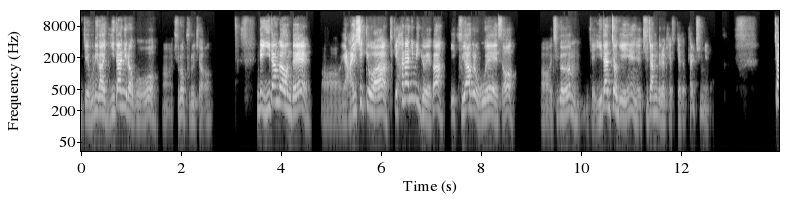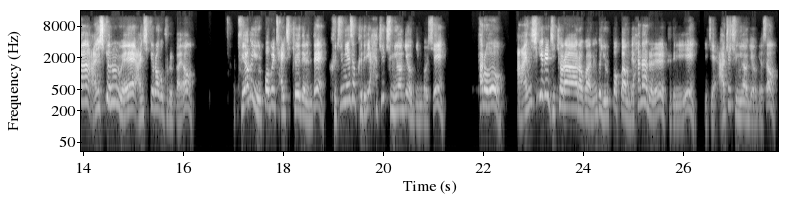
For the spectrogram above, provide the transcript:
이제 우리가 이단이라고 어, 주로 부르죠. 근데 이단 가운데 어, 안식교와 특히 하나님의 교회가 이 구약을 오해해서 지금 이제 이단적인 주장들을 계속해서 펼칩니다. 자, 안식교는 왜 안식교라고 부를까요? 구약의 율법을 잘 지켜야 되는데 그 중에서 그들이 아주 중요하게 여긴 것이 바로 안식일을 지켜라라고 하는 그 율법 가운데 하나를 그들이 이제 아주 중요하게 여겨서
